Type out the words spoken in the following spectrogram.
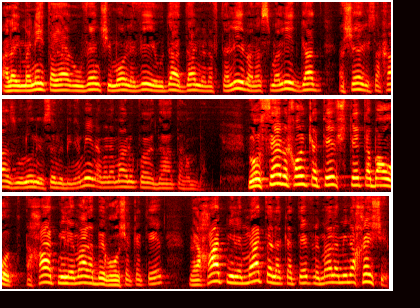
על הימנית היה ראובן, שמעון, לוי, יהודה, דן ונפתלי, ועל השמאלית גד, אשר, יששכר, זבולון, יוסף ובנימין, אבל אמרנו כבר את דעת הרמב"ם. ועושה בכל כתף שתי טבעות, אחת מלמעלה בראש הכתף, ואחת מלמטה לכתף למעלה מן החשב.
